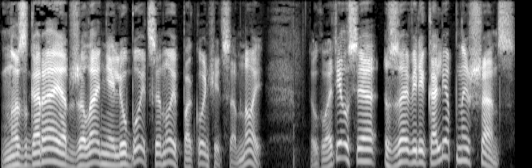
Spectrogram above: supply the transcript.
но, сгорая от желания любой ценой покончить со мной, ухватился за великолепный шанс,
